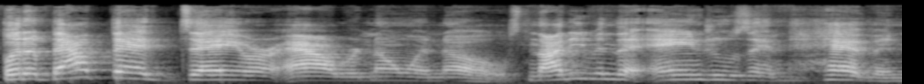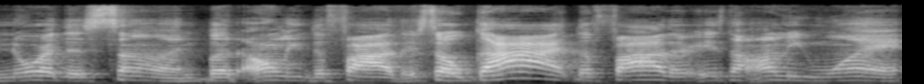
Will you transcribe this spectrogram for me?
But about that day or hour, no one knows, not even the angels in heaven, nor the Son, but only the Father. So God, the Father, is the only one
